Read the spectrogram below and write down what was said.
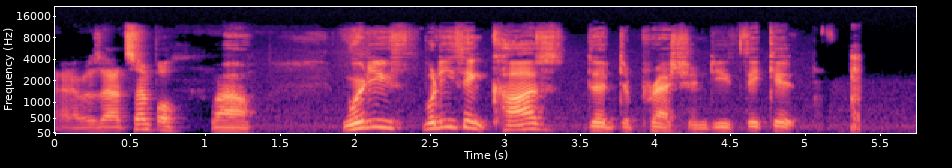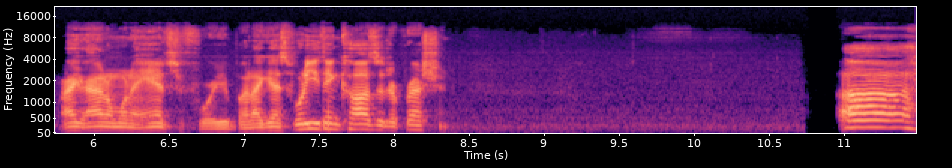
And it was that simple. Wow. Where do you what do you think caused the depression? Do you think it I, I don't want to answer for you, but I guess what do you think caused the depression? Uh,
